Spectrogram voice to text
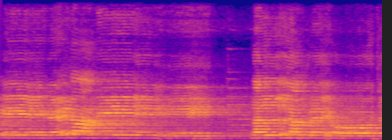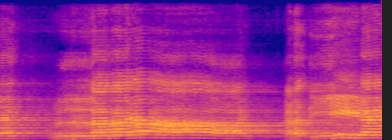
കേകണമേ നല്ല പ്രയോജനം ഉള്ളവരായി നടത്തിയിടണമേ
